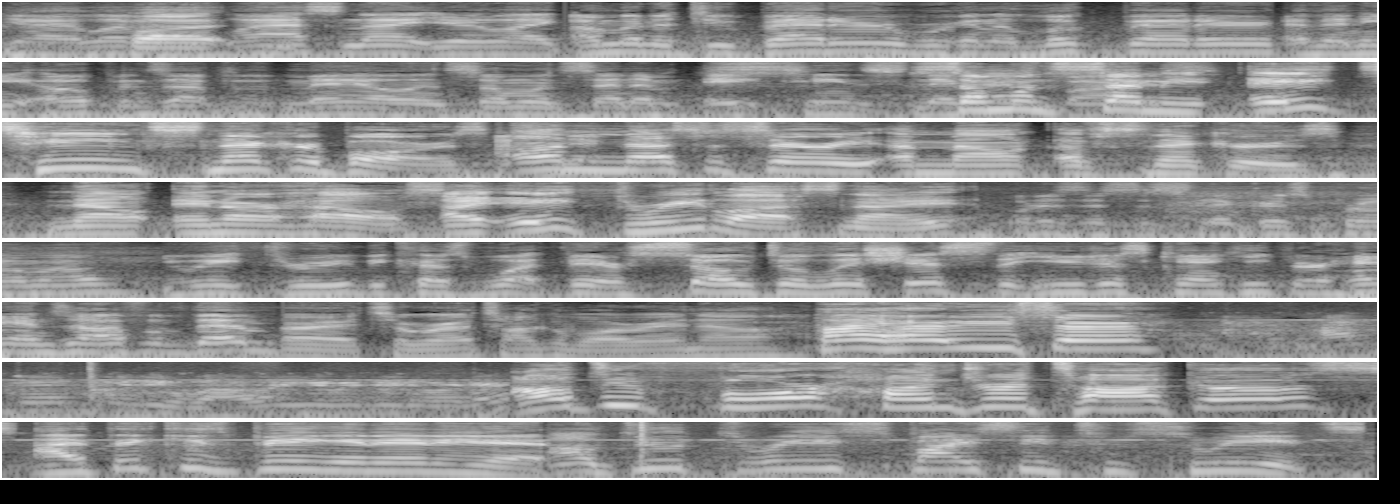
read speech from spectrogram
Yeah, I love but it. Last night you're like, I'm gonna do better. We're gonna look better, and then he opens up the mail and someone sent him 18 Snickers Someone bars. sent me 18 Snicker bars, unnecessary amount of Snickers now in our house. I ate three last night. What is this? A Snickers promo? You ate three because what? They're so delicious that you just can't keep your hands off of them. All right, so we're at Taco Bell right now. Hi, how are you, sir? I'm doing pretty well. Are you ready to order? I'll do 400 tacos. I think he's being an idiot. I'll do three spicy two sweets,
